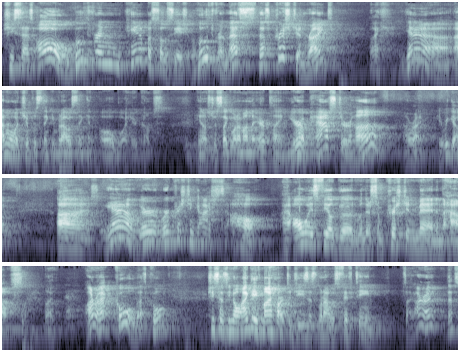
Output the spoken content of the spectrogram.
She says, Oh, Lutheran Camp Association. Lutheran, that's, that's Christian, right? Like, yeah. I don't know what Chip was thinking, but I was thinking, Oh boy, here comes. You know, it's just like when I'm on the airplane. You're a pastor, huh? All right, here we go. Uh, yeah, we're, we're Christian guys. She said, Oh, I always feel good when there's some Christian men in the house. I'm like, all right, cool, that's cool. She says, You know, I gave my heart to Jesus when I was 15. It's like, all right, that's,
